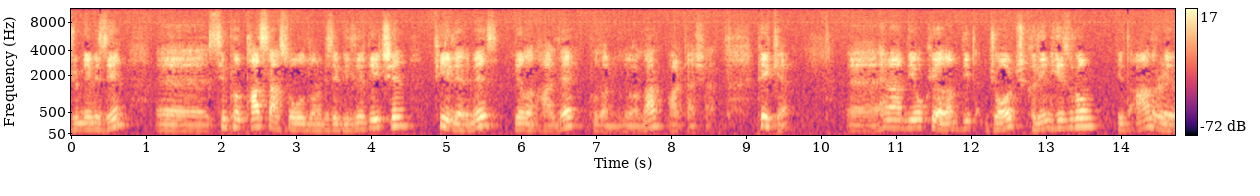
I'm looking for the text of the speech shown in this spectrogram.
cümlemizin e, simple past tense olduğunu bize bildirdiği için fiillerimiz yalın halde kullanılıyorlar arkadaşlar. Peki e, hemen bir okuyalım. Did George clean his room? Did Andrew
